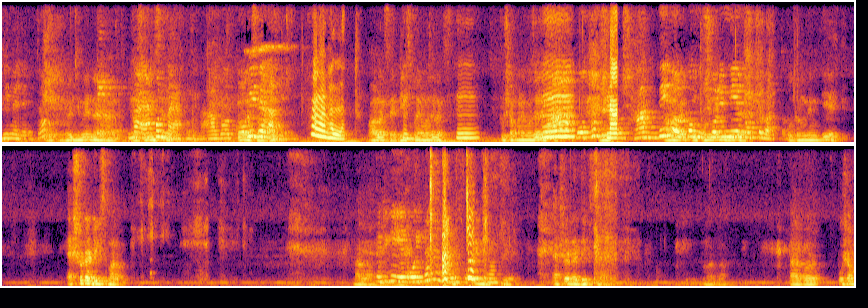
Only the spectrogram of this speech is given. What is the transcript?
জিমে যেত জিমে না এখন না এখন না। আগে কোভিডের আগে। আমার ভালো লাগতো। ভালো লাগছে? ডিস্ক মারে মজা লাগছে? হুম। মজা লাগছে? প্রথম সাত দিন ওরকম শরীর নিয়ে লড়তে পারতো। প্রথম দিন গিয়ে একশোটা ডিপস মারো। মারলাম এদিকে ওইখানে একশোটা ডিপস মারলাম তারপর পুশ আপ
